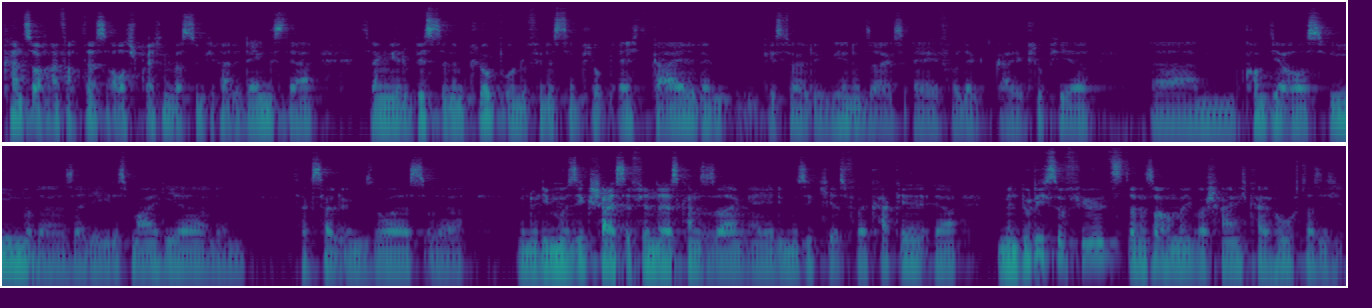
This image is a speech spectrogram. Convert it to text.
kannst du auch einfach das aussprechen, was du gerade denkst. Ja, sagen wir, du bist in einem Club und du findest den Club echt geil, dann gehst du halt irgendwie hin und sagst, ey, voll der geile Club hier. Ähm, kommt ihr aus Wien oder seid ihr jedes Mal hier? Und dann sagst du halt irgendwie sowas. Oder wenn du die Musik scheiße findest, kannst du sagen, ey, die Musik hier ist voll kacke. Ja. Und wenn du dich so fühlst, dann ist auch immer die Wahrscheinlichkeit hoch, dass sich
